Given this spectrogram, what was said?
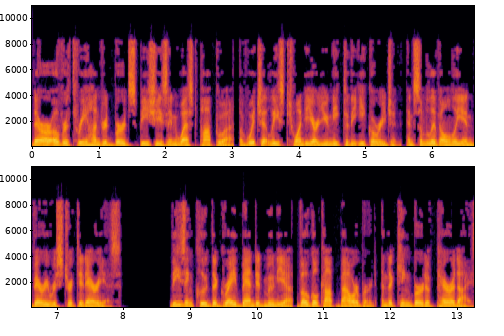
There are over 300 bird species in West Papua, of which at least 20 are unique to the ecoregion, and some live only in very restricted areas. These include the grey-banded munia, Vogelkop bowerbird, and the king bird of paradise.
